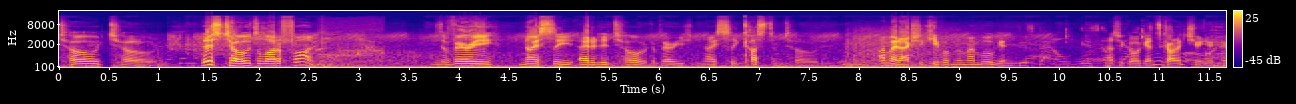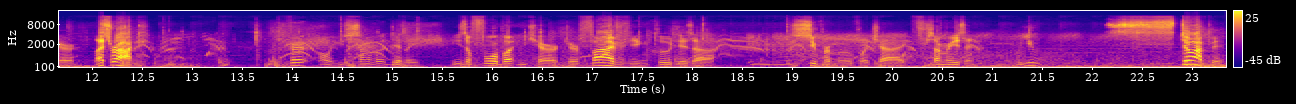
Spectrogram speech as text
Toad, Toad. This Toad's a lot of fun. He's a very nicely edited Toad, a very nicely custom Toad. I might actually keep him in my Mugen as we go against Garlic Jr. here. Let's rock! Oh, you son of a diddly. He's a four-button character. Five if you include his uh, super move, which I, for some reason... Will you... Stop it!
